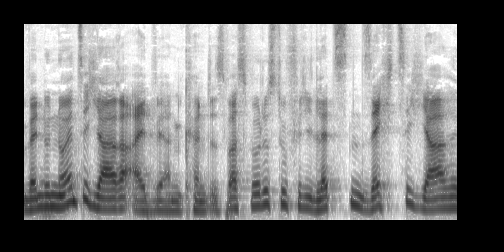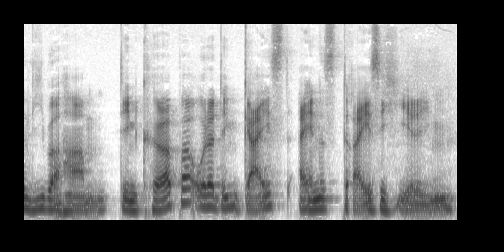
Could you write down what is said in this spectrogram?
Wenn du 90 Jahre alt werden könntest, was würdest du für die letzten 60 Jahre lieber haben? Den Körper oder den Geist eines 30-Jährigen?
